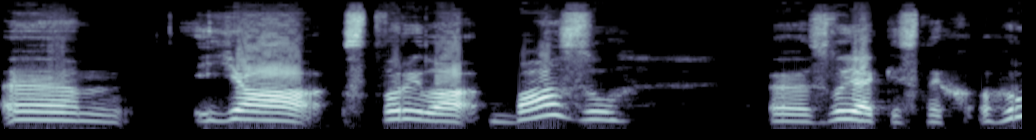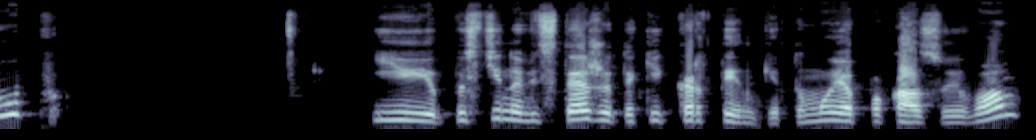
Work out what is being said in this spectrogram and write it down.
ем, я створила базу е, злоякісних груп і постійно відстежую такі картинки. Тому я показую вам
